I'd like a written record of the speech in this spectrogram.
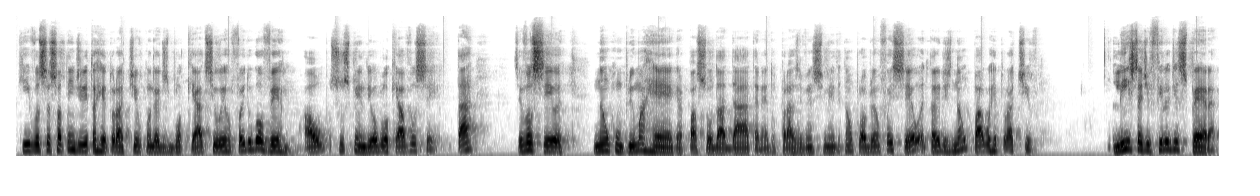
que você só tem direito a retroativo quando é desbloqueado se o erro foi do governo ao suspender ou bloquear você, tá? Se você não cumpriu uma regra, passou da data, né, do prazo de vencimento, então o problema foi seu, então eles não pagam o retroativo. Lista de fila de espera.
